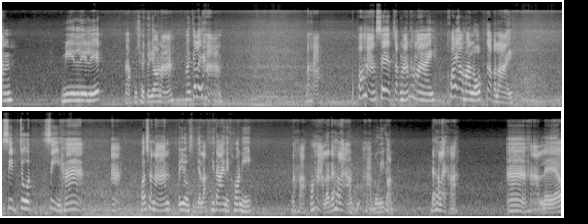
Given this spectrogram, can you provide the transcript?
1,000มิลลิลิตรอะผู้ใช้ตัวย่อนะ มันก็เลยหารนะคะพอหารเสร็จจากนั้นทำไม ค่อยเอามาลบกับอะไร 10.45อะเพราะฉะนั้นประโยคสัญลักษณ์ที่ได้ในข้อนี้นะคะพอหารแล้วได้เท่าไหร่หารตรงนี้ก่อน ได้เท่าไหร่คะอ่าหารแล้ว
